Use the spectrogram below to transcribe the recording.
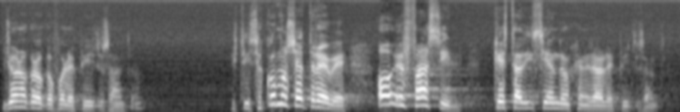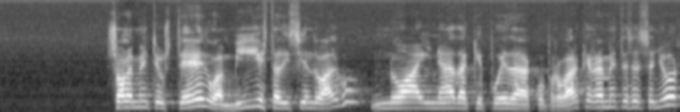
yo no creo que fue el Espíritu Santo. Y usted dice, ¿cómo se atreve? Oh, es fácil. ¿Qué está diciendo en general el Espíritu Santo? ¿Solamente usted o a mí está diciendo algo? ¿No hay nada que pueda comprobar que realmente es el Señor?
